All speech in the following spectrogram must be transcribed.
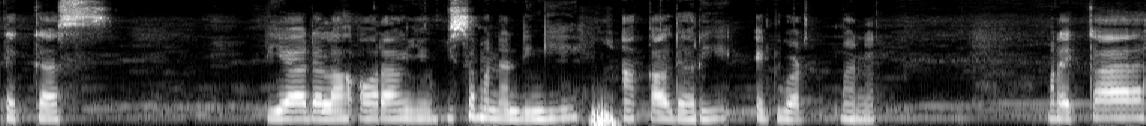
Degas. Dia adalah orang yang bisa menandingi akal dari Edward Manet. Mereka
